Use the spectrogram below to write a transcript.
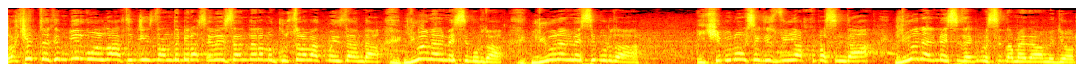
Rakip takım bir gol daha atınca İzlanda biraz heveslendiler ama kusura bakma İzlanda. Lionel Messi burada. Lionel Messi burada. 2018 Dünya Kupası'nda Lionel Messi takımı sırtlamaya devam ediyor.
